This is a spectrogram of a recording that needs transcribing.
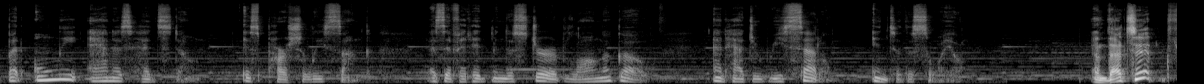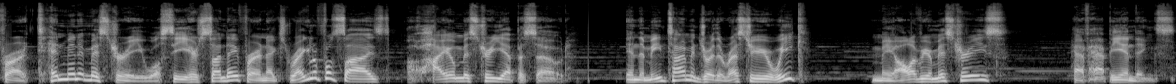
But only Anna's headstone is partially sunk as if it had been disturbed long ago and had to resettle into the soil. And that's it for our 10 minute mystery. We'll see you here Sunday for our next regular full sized Ohio Mystery episode. In the meantime, enjoy the rest of your week. May all of your mysteries have happy endings.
